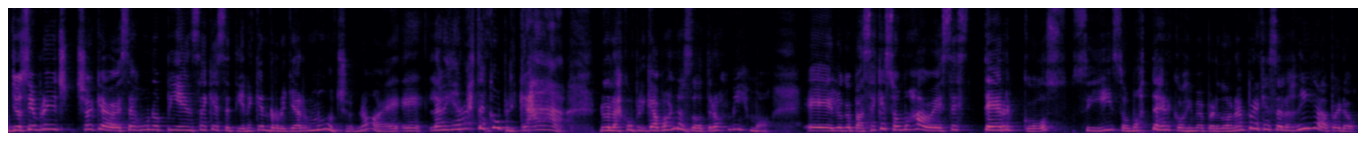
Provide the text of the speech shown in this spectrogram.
yo siempre he dicho que a veces uno piensa que se tiene que enrollar mucho, ¿no? Eh, eh, la vida no es tan complicada, nos las complicamos nosotros mismos. Eh, lo que pasa es que somos a veces tercos, sí, somos tercos y me perdonen porque se los diga, pero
